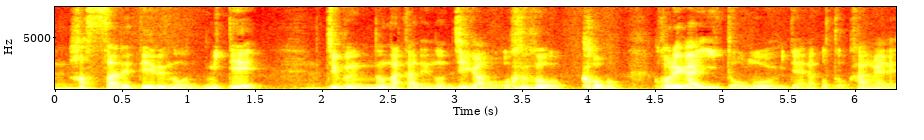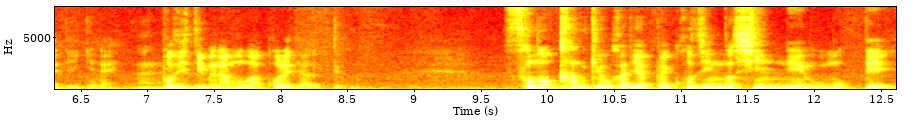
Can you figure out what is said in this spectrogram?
うん。発されているのを見て、うん。自分の中での自我を こうこれがいいと思うみたいなことを考えないといけない。うん。ポジティブなものはこれであるってその環境下でやっぱり個人の信念を持って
